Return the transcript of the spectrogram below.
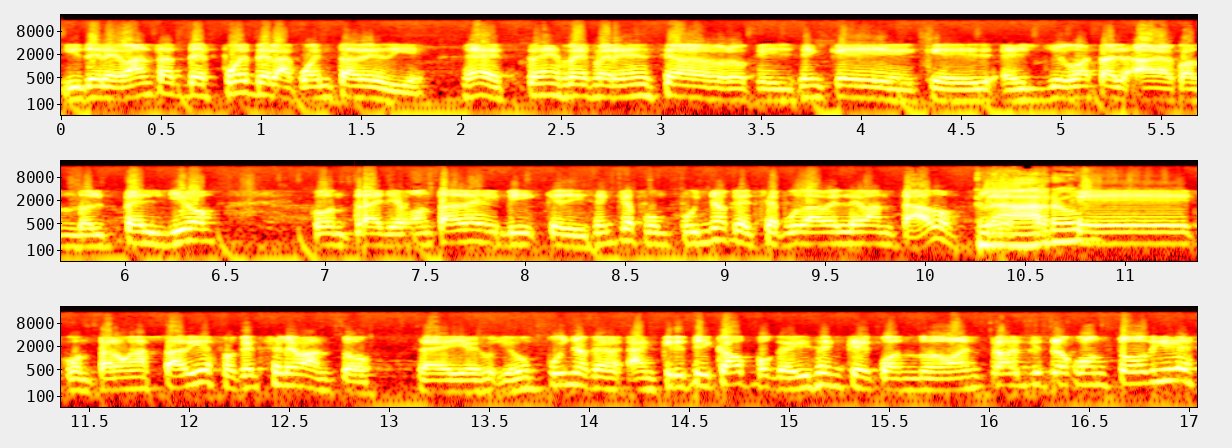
Y te levantas después de la cuenta de 10. O sea, Esto es en referencia a lo que dicen que, que él llegó hasta el- a cuando él perdió contra Devonta Davis, que dicen que fue un puño que él se pudo haber levantado. Claro. Que contaron hasta 10 fue que él se levantó. O sea, y es un puño que han criticado porque dicen que cuando entra el árbitro contó 10,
